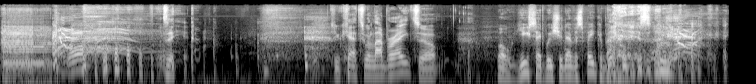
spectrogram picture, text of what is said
Do you care to elaborate or? Well, you said we should never speak about it.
